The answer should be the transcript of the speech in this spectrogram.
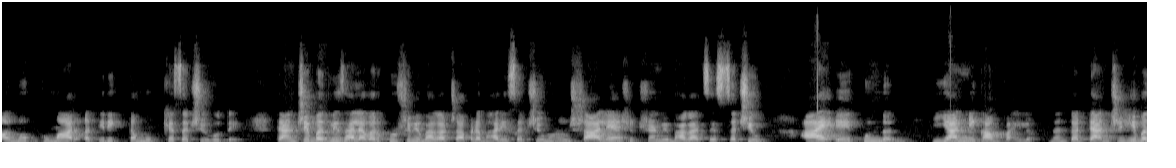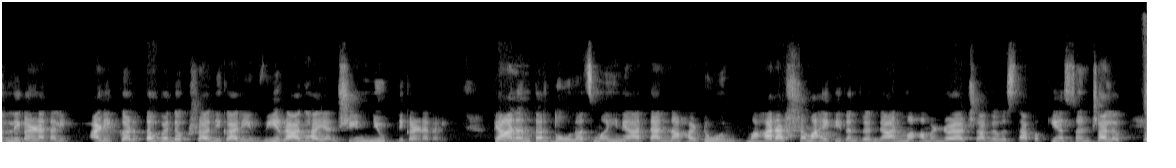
अनुप कुमार अतिरिक्त मुख्य सचिव होते. त्यांची बदली झाल्यावर कृषी विभागाच्या प्रभारी सचिव म्हणून शालेय शिक्षण विभागाचे सचिव आय ए कुंदन यांनी काम पाहिलं. नंतर त्यांचीही बदली करण्यात आली आणि कर्तव्य दक्ष अधिकारी व्ही राधा यांची नियुक्ती करण्यात आली. त्यानंतर दोनच महिन्यात त्यांना हटवून महाराष्ट्र माहिती तंत्रज्ञान महामंडळाच्या व्यवस्थापकीय संचालक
